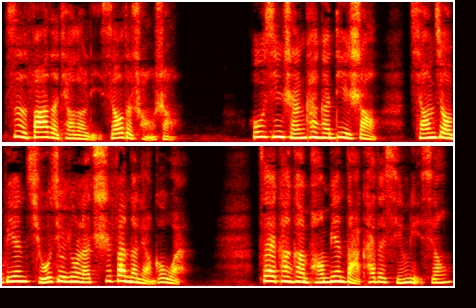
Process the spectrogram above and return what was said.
自发的跳到李潇的床上。欧星辰看看地上墙角边球球用来吃饭的两个碗，再看看旁边打开的行李箱，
